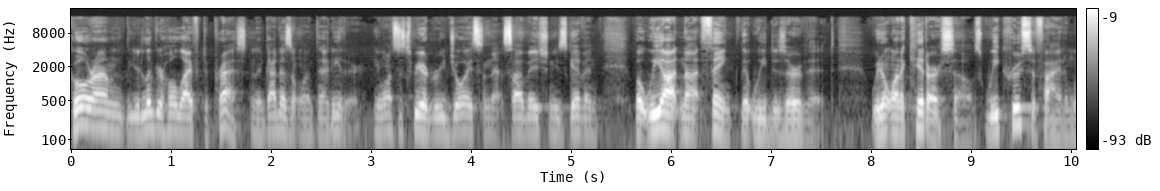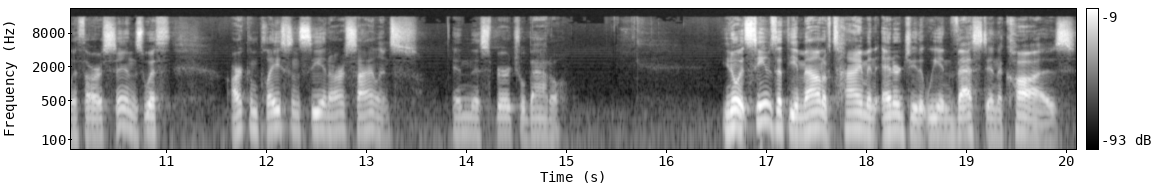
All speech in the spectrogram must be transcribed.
go around, you live your whole life depressed. And God doesn't want that either. He wants us to be able to rejoice in that salvation He's given. But we ought not think that we deserve it. We don't want to kid ourselves. We crucified Him with our sins, with our complacency and our silence in this spiritual battle. You know, it seems that the amount of time and energy that we invest in a cause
